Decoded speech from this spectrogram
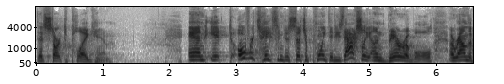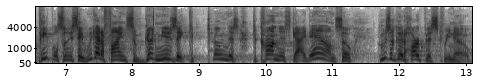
that start to plague him. And it overtakes him to such a point that he's actually unbearable around the people. So they say, We got to find some good music to tune this, to calm this guy down. So, who's a good harpist we know?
